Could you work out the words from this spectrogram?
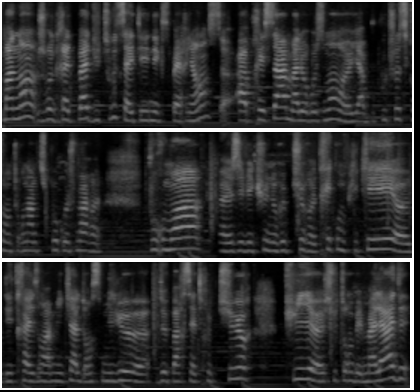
Maintenant, je regrette pas du tout. Ça a été une expérience. Après ça, malheureusement, euh, il y a beaucoup de choses qui ont tourné un petit peu au cauchemar euh, pour moi. Euh, j'ai vécu une rupture très compliquée, des trahisons amicales dans ce milieu de par cette rupture. Puis, je suis tombée malade.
